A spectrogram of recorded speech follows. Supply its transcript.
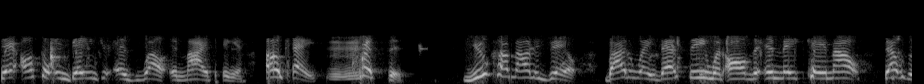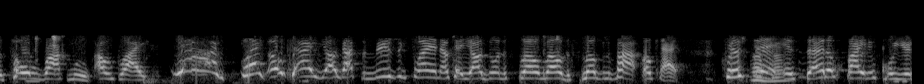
They're also in danger as well, in my opinion. Okay, Mhm. Kristen, you come out of jail. By the way, that scene when all the inmates came out, that was a total rock move. I was like, yes, like, okay, y'all got the music playing. Okay, y'all doing the slow-mo, the smoking the pop. Okay. Kristen, Uh-huh. instead of fighting for your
